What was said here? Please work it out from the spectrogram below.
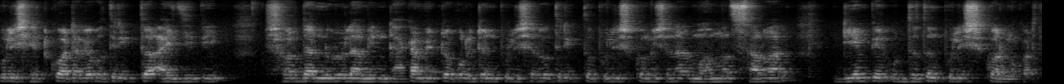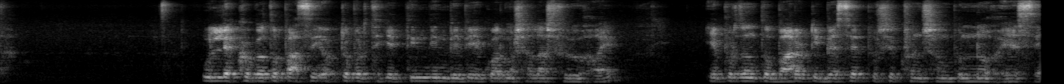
police হেডকোয়ার্টারের অতিরিক্ত আইজিপি সর্দার নুরুল আমিন, ঢাকা মেট্রোপলিটন পুলিশের অতিরিক্ত পুলিশ কমিশনার মোহাম্মদ সারোয়ার, ডিএমপির ঊর্ধ্বতন পুলিশ কর্মকর্তা। উল্লেখ্য গত পাঁচই অক্টোবর থেকে তিন দিন ব্যাপী কর্মশালা শুরু হয়। এ পর্যন্ত বারোটি ব্যাচের প্রশিক্ষণ সম্পূর্ণ হয়েছে।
